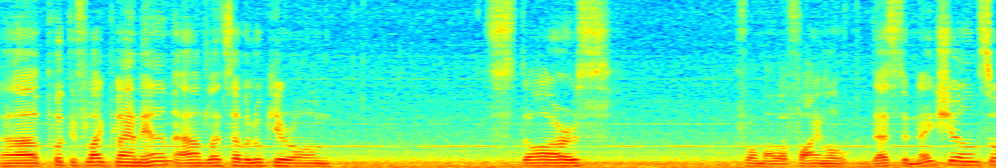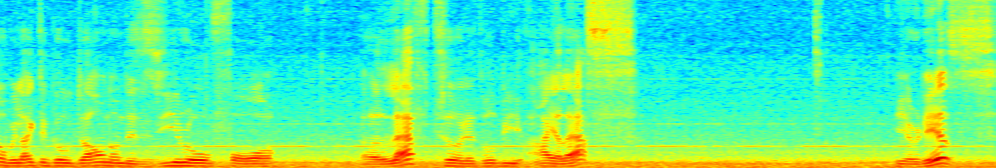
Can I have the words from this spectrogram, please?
Uh, put the flight plan in and let's have a look here on stars from our final destination. So we like to go down on the 04 uh, left. So that will be ILS. Here it is.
